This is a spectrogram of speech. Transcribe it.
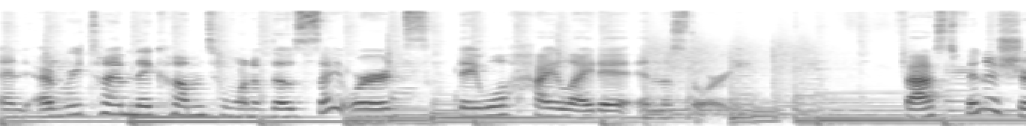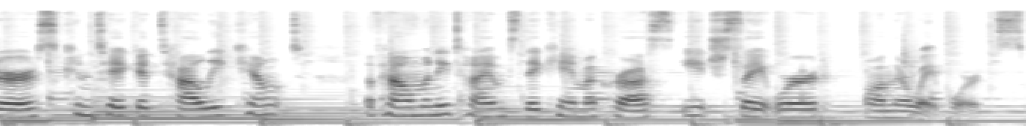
and every time they come to one of those sight words, they will highlight it in the story. Fast finishers can take a tally count of how many times they came across each sight word on their whiteboards.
